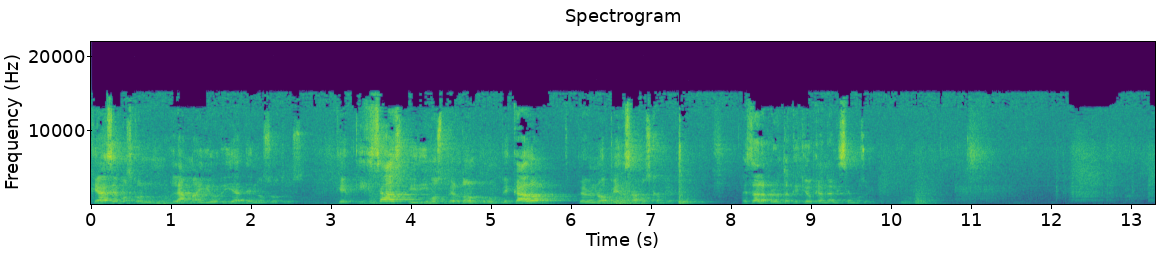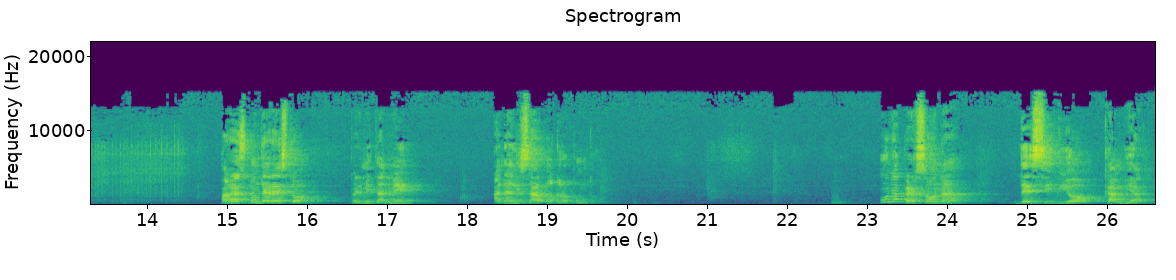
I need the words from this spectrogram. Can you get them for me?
¿Qué hacemos con la mayoría de nosotros? Que quizás pedimos perdón por un pecado, pero no pensamos cambiar. Esa es la pregunta que quiero que analicemos hoy. Para responder esto, permítanme analizar otro punto. Una persona decidió cambiar,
